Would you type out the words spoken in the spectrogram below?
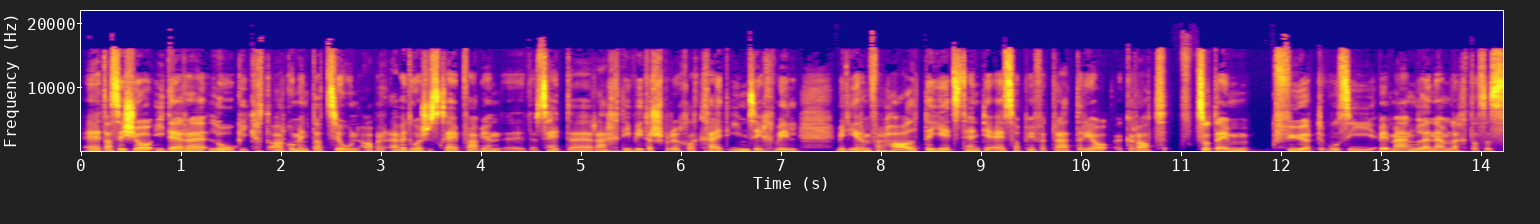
Äh, das ist ja in dieser Logik die Argumentation. Aber eben, du hast es gesagt, Fabian, äh, das hat eine rechte Widersprüchlichkeit in sich, weil mit ihrem Verhalten jetzt haben die SVP-Vertreter ja gerade zu dem geführt, wo sie bemängeln, nämlich, dass es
